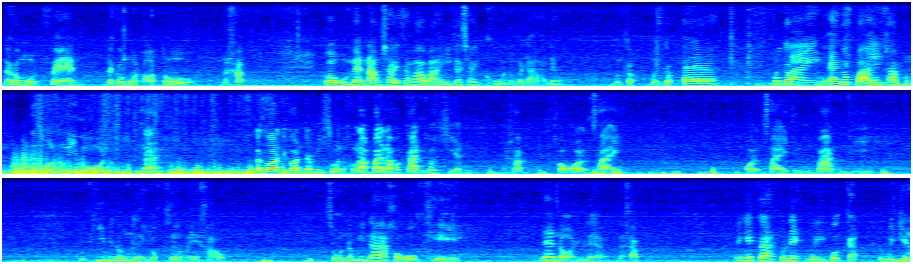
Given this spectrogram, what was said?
แล้วก็โหมดแฟน แล้วก็โหมดออโต้นะครับ ก็ผมแนะนำใช้สภาวะอย่างนี้ก็ใช้คูลธรรมดาเรื่องเหมือนกับเหมือนกับแอร์เหมือนกับแอร์ทั่วไปครับ ในส่วนของรีโมทนะ แล้วก็เดี๋ยวก่อนจะมีส่วนของรับใบรับประกันก็เขียนนะครับเขาออนไซต์ออนไซต์ถึงบ้านคุณพี่คุณพี่ไม่ต้องเหนื่อยยกเครื่องมาให้เขาศูนย์อามิน่าเขาโอเค แน่นอนอยู่แล้วนะครับเป็นไงจ๊ะตัวเล็กวิกลัวกัดวิเย็น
